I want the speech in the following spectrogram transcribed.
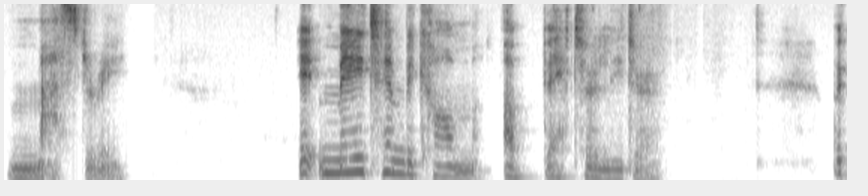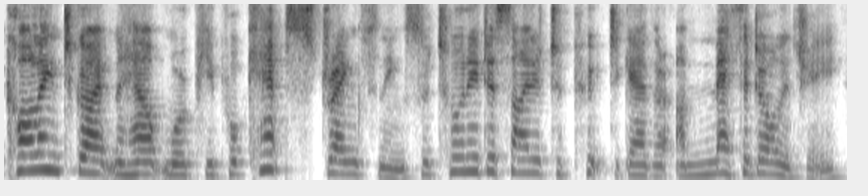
mastery. It made him become a better leader. The calling to go out and help more people kept strengthening, so Tony decided to put together a methodology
